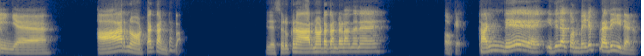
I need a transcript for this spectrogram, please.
நீங்க ஆர் நாட்டை கண்டலாம். இதை சுருக்குனா ஆர் நாட்டை கண்டலாம் தானே? ஓகே கண்டு இதுல கொண்டு போயிட்டு பிரதியிடணும்.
